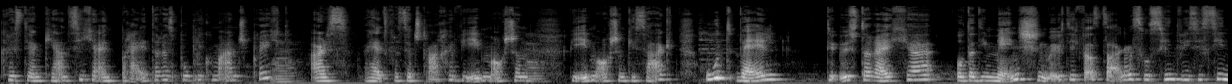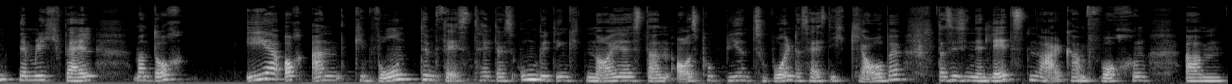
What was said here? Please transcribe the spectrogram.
Christian Kern sicher ein breiteres Publikum anspricht mhm. als Heinz-Christian Strache, wie eben, auch schon, mhm. wie eben auch schon gesagt. Und weil die Österreicher oder die Menschen, möchte ich fast sagen, so sind, wie sie sind, nämlich weil man doch eher auch an Gewohntem festhält, als unbedingt Neues dann ausprobieren zu wollen. Das heißt, ich glaube, dass es in den letzten Wahlkampfwochen ähm,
